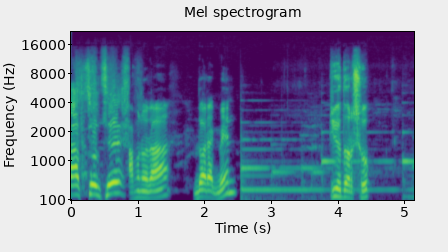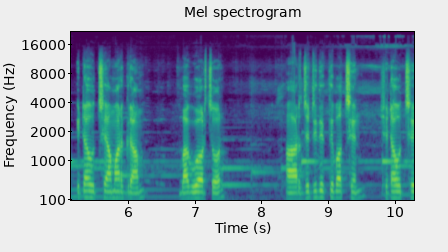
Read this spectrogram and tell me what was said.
কাজ চলছে। আপনারা দোয়া রাখবেন। প্রিয় দর্শক এটা হচ্ছে আমার গ্রাম বাগুয়ার চর। আর যেটি দেখতে পাচ্ছেন সেটা হচ্ছে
